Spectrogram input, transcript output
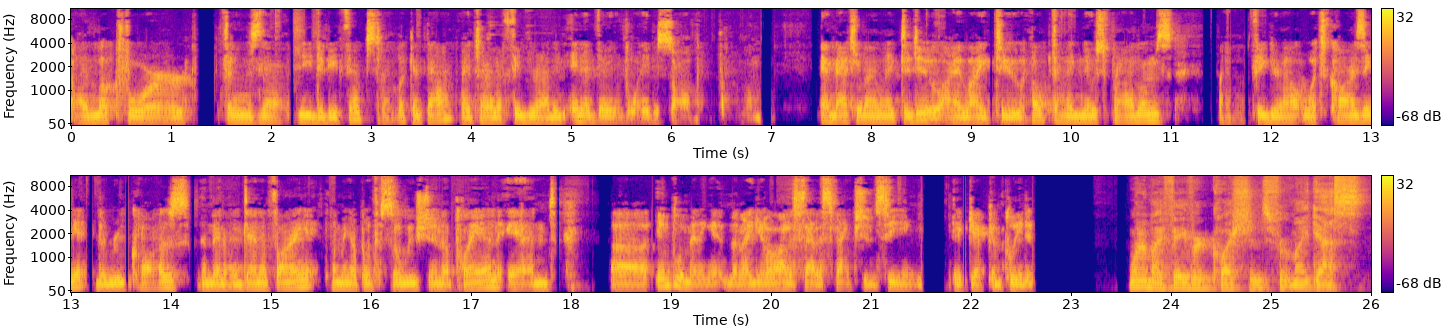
I look for things that need to be fixed. I look at that. I try to figure out an innovative way to solve that problem. And that's what I like to do. I like to help diagnose problems, uh, figure out what's causing it, the root cause, and then identifying it, coming up with a solution, a plan, and uh, implementing it. And then I get a lot of satisfaction seeing it get completed. One of my favorite questions for my guests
